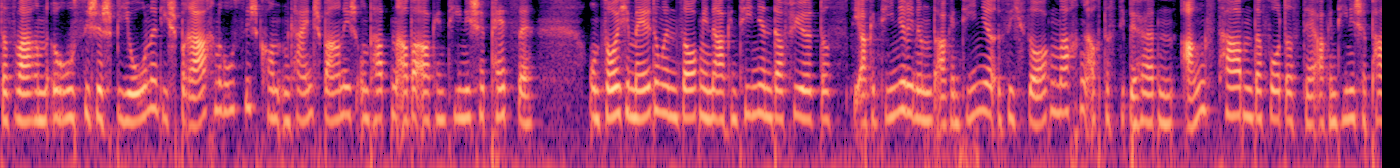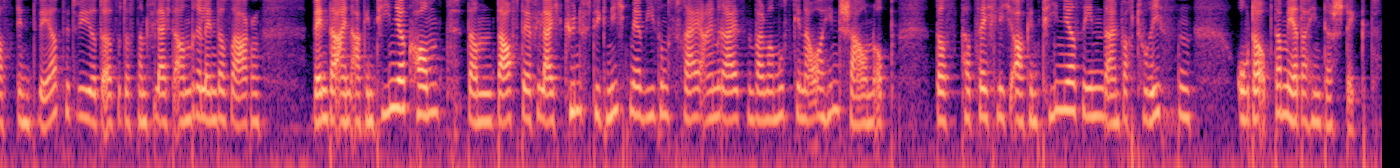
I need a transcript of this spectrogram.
Das waren russische Spione, die sprachen Russisch, konnten kein Spanisch und hatten aber argentinische Pässe. Und solche Meldungen sorgen in Argentinien dafür, dass die Argentinierinnen und Argentinier sich Sorgen machen, auch dass die Behörden Angst haben davor, dass der argentinische Pass entwertet wird. Also dass dann vielleicht andere Länder sagen, wenn da ein Argentinier kommt, dann darf der vielleicht künftig nicht mehr visumsfrei einreisen, weil man muss genauer hinschauen, ob das tatsächlich Argentinier sind, einfach Touristen oder ob da mehr dahinter steckt.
